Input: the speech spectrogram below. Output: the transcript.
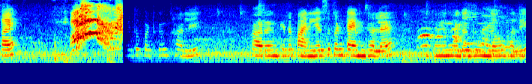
काय? तो पटकन खाली. कारण की आता पाणी याचं पण टाइम झालाय. आता मी मोदक घेऊन जाऊ खाली.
